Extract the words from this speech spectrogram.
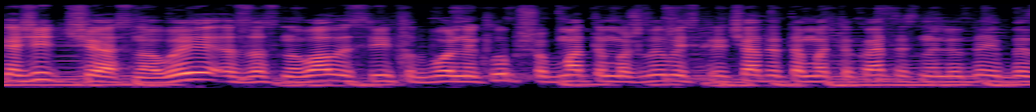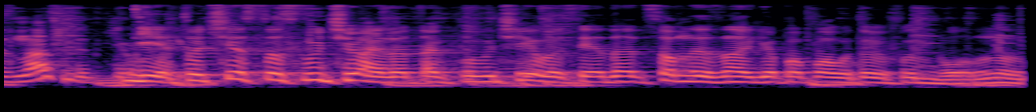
Скажіть чесно, ви заснували свій футбольний клуб, щоб мати можливість кричати та матюкатись на людей без наслідків? Ні, то чисто случайно так вийшло. Я навіть сам не знаю, як я попав у той футбол. Ну,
